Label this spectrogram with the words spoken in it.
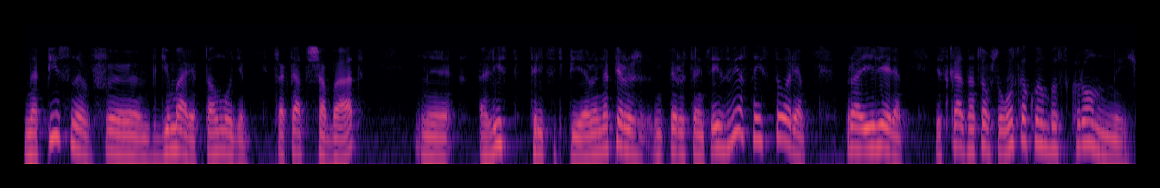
Написано в, в Гемаре, в Талмуде, трактат Шаббат – лист 31, на первой, первой странице, известная история про Илеля. И сказано о том, что вот какой он был скромный.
